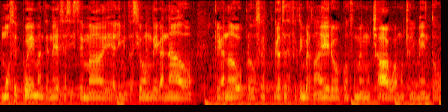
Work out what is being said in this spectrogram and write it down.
no se puede mantener ese sistema de alimentación de ganado, que el ganado produce gases de efecto invernadero, consume mucha agua, mucho alimento,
